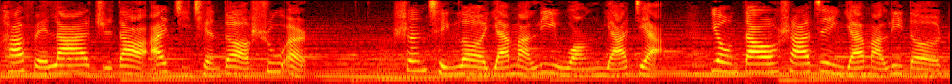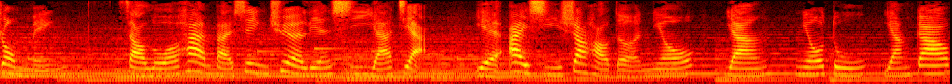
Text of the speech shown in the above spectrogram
哈肥拉直到埃及前的舒尔，生擒了亚玛力王亚甲。用刀杀尽亚玛利的众民，扫罗和百姓却怜惜雅甲，也爱惜上好的牛羊、牛犊、羊羔，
